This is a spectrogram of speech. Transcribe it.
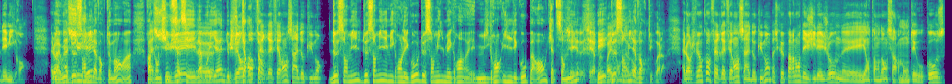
des migrants. Alors, bah oui, 200 000 avortements, hein. Rappelons ça c'est la euh, moyenne depuis je vais 40 encore faire référence à un document. 200 000, 200 000 immigrants légaux, 200 000 migrants, migrants illégaux par an, 400 000, et 200 000 avortés. Voilà. Alors je vais encore faire référence à un document parce que parlant des gilets jaunes et ayant tendance à remonter aux causes,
